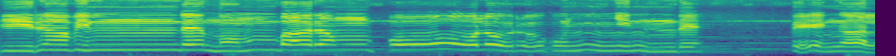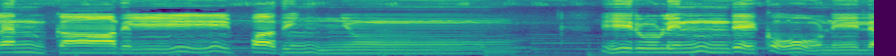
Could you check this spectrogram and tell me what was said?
ഇരവിന്റെ നൊമ്പരം പോലൊരു കുഞ്ഞിന്റെ തേങ്ങലൻ കാതിൽ പതിഞ്ഞു. ഇരുളിന്റെ കോണില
